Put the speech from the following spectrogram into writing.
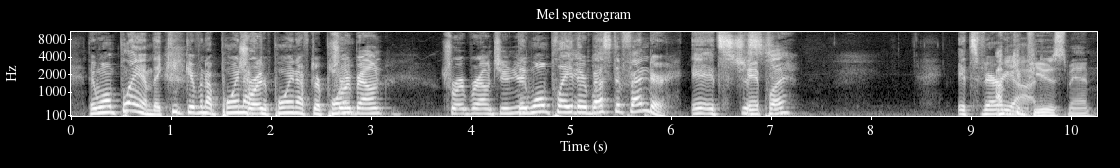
they won't play him. They keep giving up point Troy- after point after point. Troy Brown, Troy Brown Jr. They won't play their best defender. It's just can't play. It's very. I'm very odd. confused, man.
